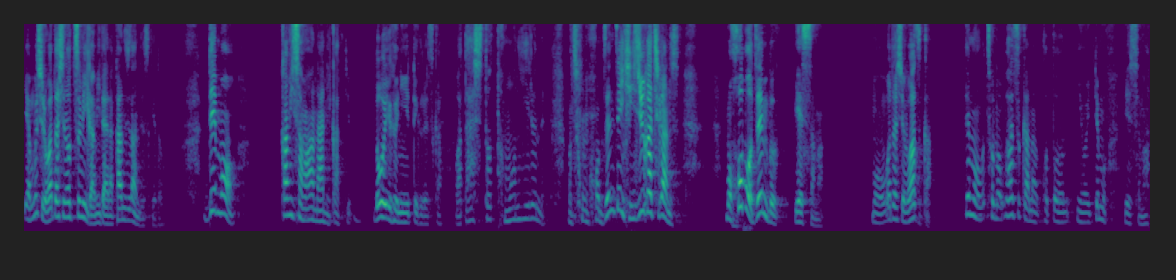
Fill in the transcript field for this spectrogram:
いやむしろ私の罪がみたいな感じなんですけどでも神様は何かっていうどういうふうに言ってくるんですか？私と共にいるんでもう全然比重が違うんです。もうほぼ全部イエス様。もう私はわずか。でもそのわずかなことにおいてもイエス様は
